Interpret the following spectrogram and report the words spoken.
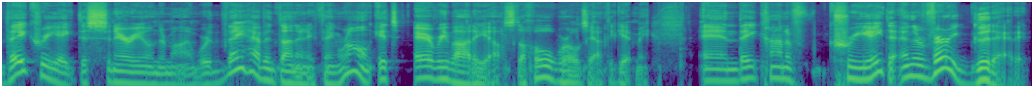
they create this scenario in their mind where they haven't done anything wrong. It's everybody else. The whole world's out to get me. And they kind of create that. And they're very good at it.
